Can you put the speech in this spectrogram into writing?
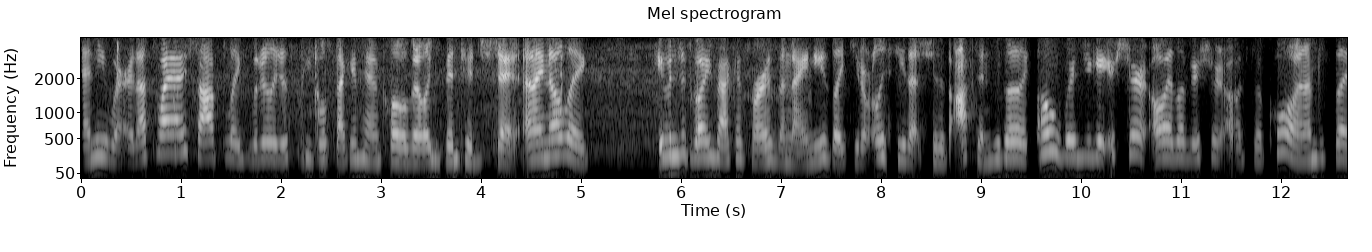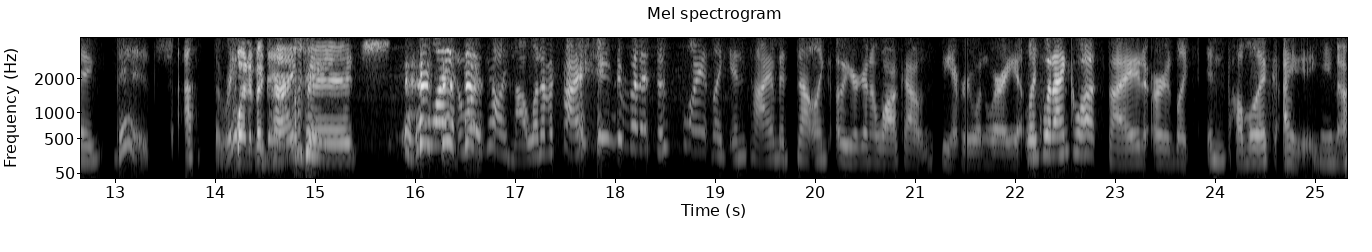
anywhere. That's why I shop like literally just people's secondhand clothes or like vintage shit. And I know like even just going back as far as the '90s, like you don't really see that shit as often. People are like, "Oh, where'd you get your shirt? Oh, I love your shirt. Oh, it's so cool." And I'm just like, "Bitch, ask the rich." one of a shit." kind bitch one, well, probably not one of a kind, but at this point, like in time, it's not like oh you're gonna walk out and see everyone wearing it. Like when I go outside or like in public, I you know,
